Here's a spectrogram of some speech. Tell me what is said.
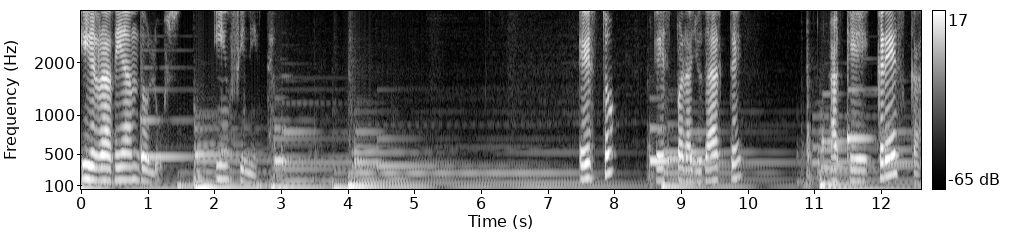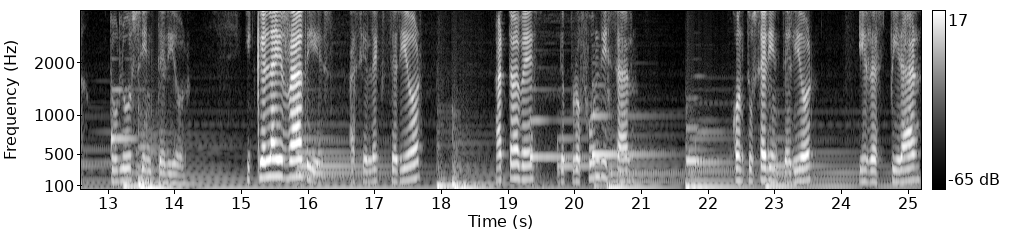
irradiando luz infinita. Esto es para ayudarte a que crezca tu luz interior y que la irradies hacia el exterior a través de profundizar con tu ser interior y respirar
